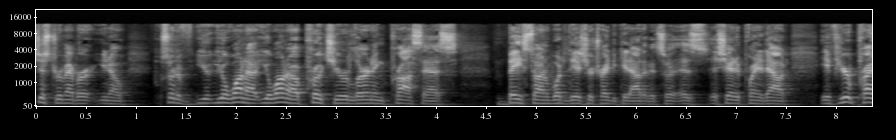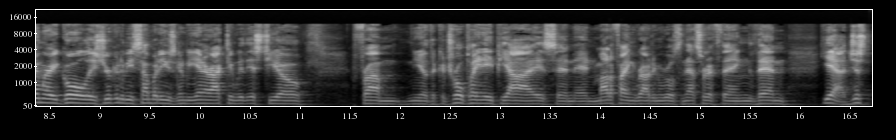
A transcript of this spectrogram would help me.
just remember, you know sort of you, will want to you'll want to approach your learning process based on what it is you're trying to get out of it. So as, as Shannon pointed out, if your primary goal is you're going to be somebody who's going to be interacting with Istio from you know the control plane APIs and and modifying routing rules and that sort of thing, then yeah, just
